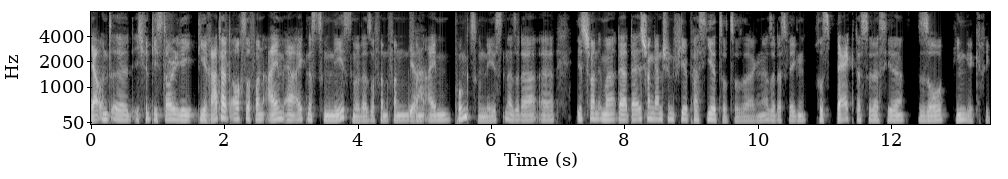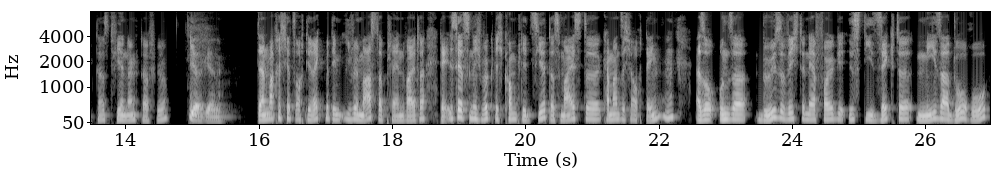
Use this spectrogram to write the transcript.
Ja, und äh, ich finde die Story, die, die rattert auch so von einem Ereignis zum nächsten oder so von, von, Ja. von einem Punkt zum nächsten. Also da äh, ist schon immer, da, da ist schon ganz schön viel passiert sozusagen. ne? Also deswegen Respekt, dass du das hier so hingekriegt hast. Vielen Dank dafür. Ja, gerne. Dann mache ich jetzt auch direkt mit dem Evil Master Plan weiter. Der ist jetzt nicht wirklich kompliziert. Das meiste kann man sich auch denken. Also unser Bösewicht in der Folge ist die Sekte Mesadoro.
